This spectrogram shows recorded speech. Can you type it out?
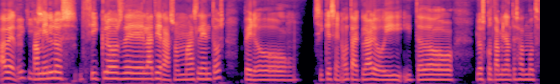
A ver, X. también los ciclos de la Tierra son más lentos, pero sí que se nota, claro, y, y todos los contaminantes atmos-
